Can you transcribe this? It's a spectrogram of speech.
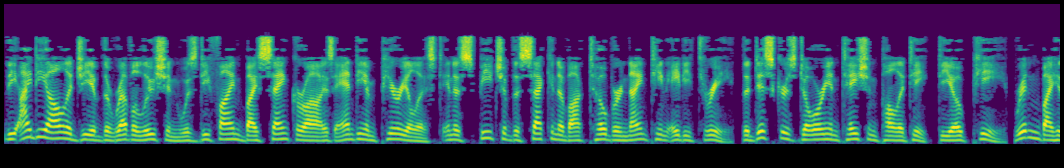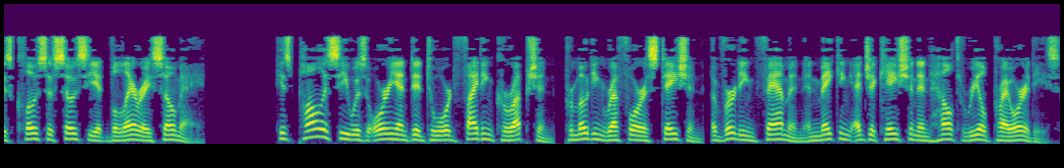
The ideology of the revolution was defined by Sankara as anti-imperialist in a speech of 2 October 1983, the Discours d'orientation politique DOP, written by his close associate Valéry Somé. His policy was oriented toward fighting corruption, promoting reforestation, averting famine and making education and health real priorities.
